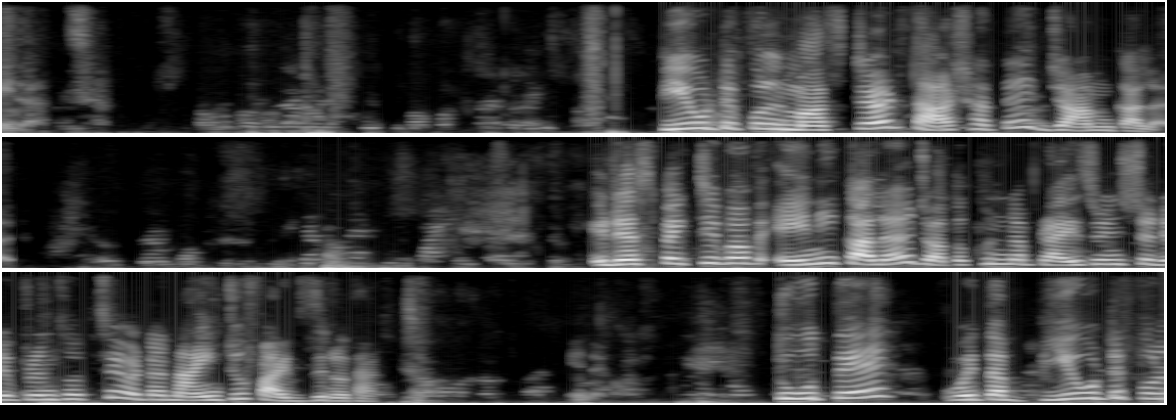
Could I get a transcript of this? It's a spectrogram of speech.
এই যাচ্ছে। বিউটিফুল মাস্টার্ড তার সাথে জাম colour irrespective of any colour যতক্ষণ না প্রাইস রেঞ্জটা ডিফারেন্স হচ্ছে, ওটা নাইন টু ফাইভ জিরো থাকছে। তুতে with a beautiful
